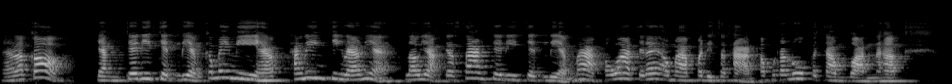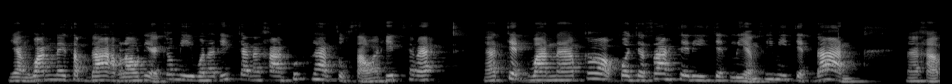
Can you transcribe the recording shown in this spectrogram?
นะแล้วก็อย่างเจดีเจ็ดเหลี่ยมก็ไม่มีครับ ทั้งที่จริงๆแล้วเนี่ย เราอยากจะสร้างเจดีเจ็ดเหลี่ยมมาก เพราะว่าจะได้เอามาประดิษฐานพระพุทธรูปประจำวันนะครับ อย่างวันในสัปดาห์ของเราเนี่ยก็มีวันอาทิตย์จันทร์อังคารพุธพฤหัสศุกร์เสาร์อาทิตย์ใช่ไหมนะเจ็ดวันนะครับ ก็ควรจะสร้างเจดีย์เจ็ดเหลี่ยมที่มีเจ็ดด้านนะครับ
